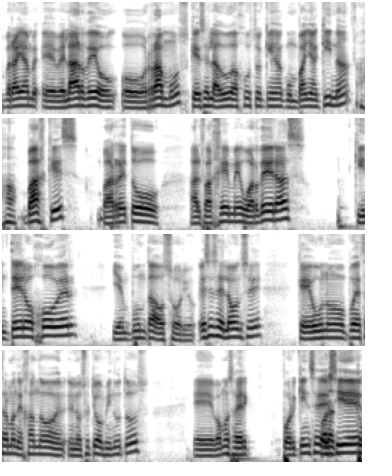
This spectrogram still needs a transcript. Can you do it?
Brian eh, Velarde o, Ramos, que esa es la duda justo quién acompaña a Quina. Vázquez, Barreto, Alfajeme, Guarderas, Quintero, Hover y en punta Osorio. Ese es el 11 que uno puede estar manejando en, los últimos minutos. Eh, vamos a ver por quién se decide,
